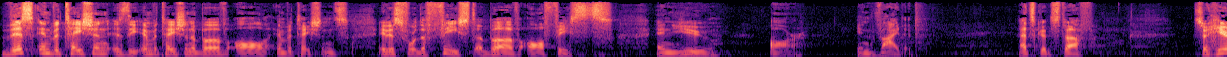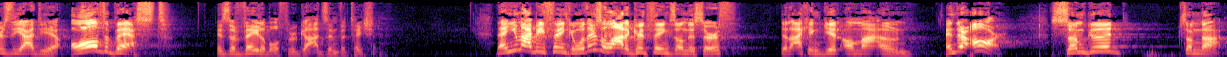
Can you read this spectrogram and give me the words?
This invitation is the invitation above all invitations. It is for the feast above all feasts. And you are invited. That's good stuff. So here's the idea all the best is available through God's invitation. Now, you might be thinking, well, there's a lot of good things on this earth that I can get on my own. And there are. Some good, some not.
